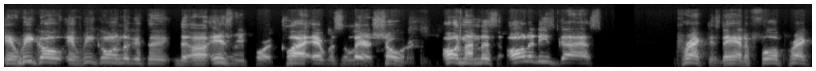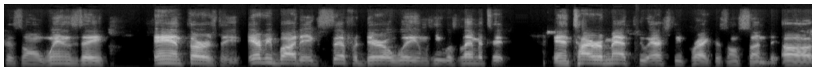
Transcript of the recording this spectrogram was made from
if we go if we go and look at the the uh, injury report, Clyde Edwards Helaire shoulder. Oh, now listen, all of these guys practice. They had a full practice on Wednesday and Thursday. Everybody except for Darrel Williams, he was limited, and Tyrann Mathieu actually practiced on Sunday. Uh,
